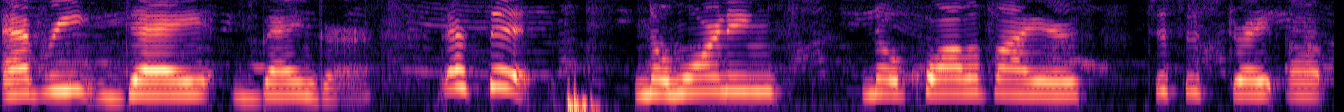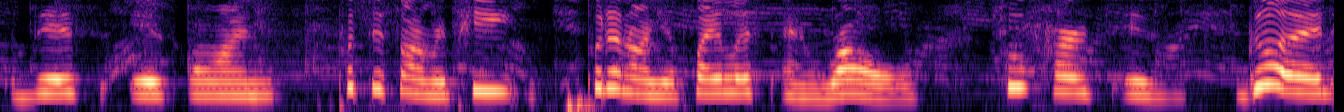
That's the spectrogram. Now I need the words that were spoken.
everyday banger. That's it. No warnings, no qualifiers, just a straight up. This is on, put this on repeat, put it on your playlist, and roll. Truth Hurts is good,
